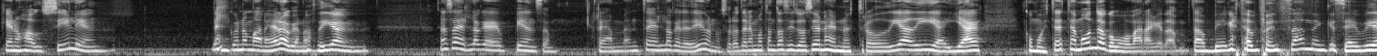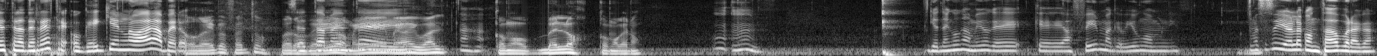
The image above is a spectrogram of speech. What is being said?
que nos auxilien de alguna manera o que nos digan, no sé, es lo que pienso. Realmente es lo que te digo, nosotros tenemos tantas situaciones en nuestro día a día y ya como está este mundo, como para que tam- también están pensando en que si hay vida extraterrestre, ok, quien lo haga, pero... ok, perfecto. Pero te digo, a mí me da igual. Ajá. Como verlos, como que no. Yo tengo un amigo que, que afirma que vio un ovni. No sé si yo lo he contado por acá.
